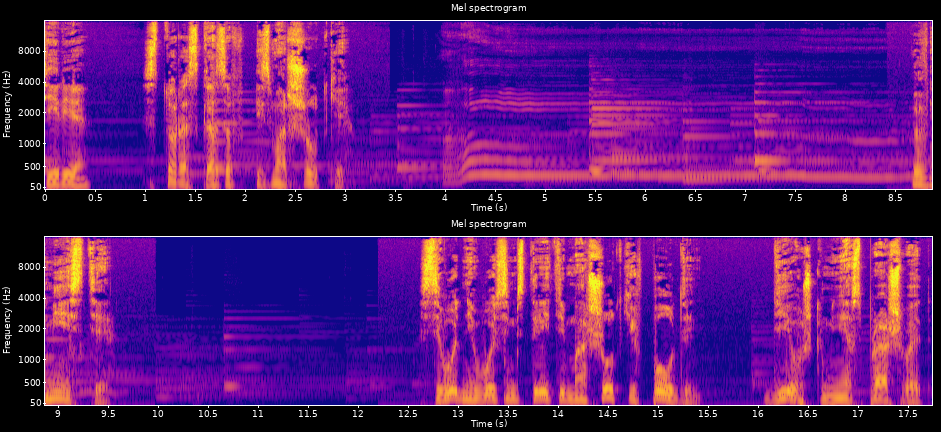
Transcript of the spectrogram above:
Серия «100 рассказов из маршрутки». Вместе. Сегодня 83-й маршрутки в полдень. Девушка меня спрашивает,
